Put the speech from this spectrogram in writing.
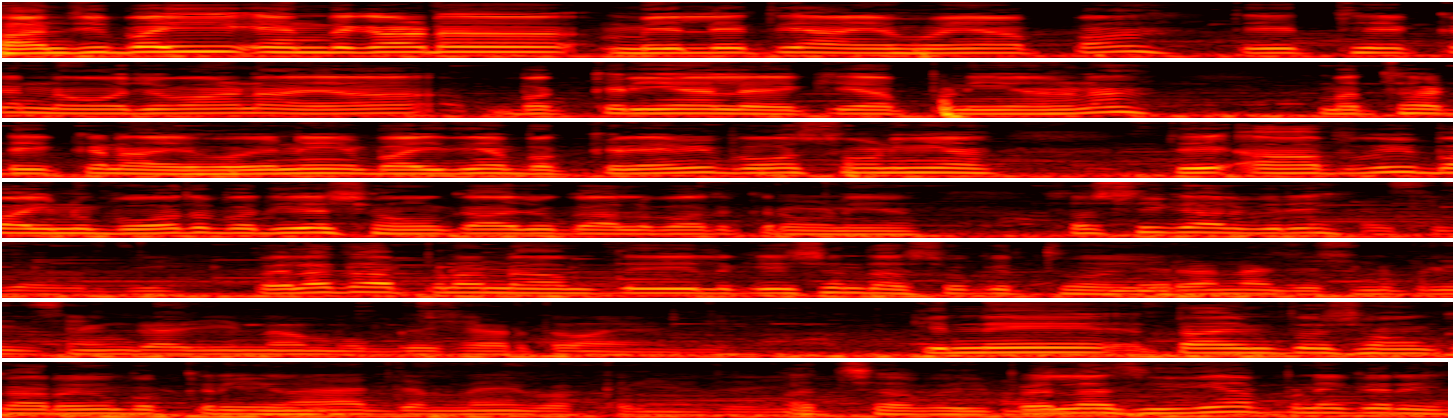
ਹਾਂਜੀ ਬਾਈ ਇੰਦਗੜ ਮੇਲੇ ਤੇ ਆਏ ਹੋਏ ਆ ਆਪਾਂ ਤੇ ਇੱਥੇ ਇੱਕ ਨੌਜਵਾਨ ਆਇਆ ਬੱਕਰੀਆਂ ਲੈ ਕੇ ਆਪਣੀਆਂ ਹਨਾ? ਮੱਥਾ ਟੇਕਣ ਆਏ ਹੋਏ ਨੇ। ਬਾਈ ਦੀਆਂ ਬੱਕਰੀਆਂ ਵੀ ਬਹੁਤ ਸੋਹਣੀਆਂ ਤੇ ਆਪ ਵੀ ਬਾਈ ਨੂੰ ਬਹੁਤ ਵਧੀਆ ਸ਼ੌਂਕ ਆ ਜੋ ਗੱਲਬਾਤ ਕਰਾਉਣੇ ਆ। ਸਤਿ ਸ਼੍ਰੀ ਅਕਾਲ ਵੀਰੇ। ਸਤਿ ਸ਼੍ਰੀ ਅਕਾਲ ਜੀ। ਪਹਿਲਾਂ ਤਾਂ ਆਪਣਾ ਨਾਮ ਤੇ ਲੋਕੇਸ਼ਨ ਦੱਸੋ ਕਿੱਥੋਂ ਆਏ ਹੋ? ਮੇਰਾ ਨਾਮ ਜਸ਼ਨਪ੍ਰੀਤ ਸਿੰਘ ਹੈ ਜੀ ਮੈਂ ਮੋਗੇ ਸ਼ਹਿਰ ਤੋਂ ਆਇਆ ਜੀ। ਕਿੰਨੇ ਟਾਈਮ ਤੋਂ ਸ਼ੌਂਕ ਕਰ ਰਹੇ ਹੋ ਬੱਕਰੀਆਂ ਦਾ ਮੈਂ ਜੰਮੇ ਹੀ ਬੱਕਰੀਆਂ ਚ ਜੀ। ਅੱਛਾ ਬਾਈ ਪਹਿਲਾਂ ਸੀਗੀਆਂ ਆਪਣੇ ਘਰੇ?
